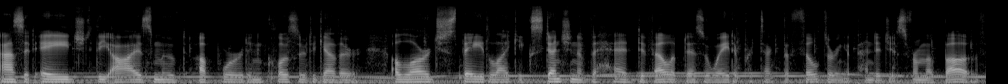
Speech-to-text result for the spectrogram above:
As it aged, the eyes moved upward and closer together. A large spade like extension of the head developed as a way to protect the filtering appendages from above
